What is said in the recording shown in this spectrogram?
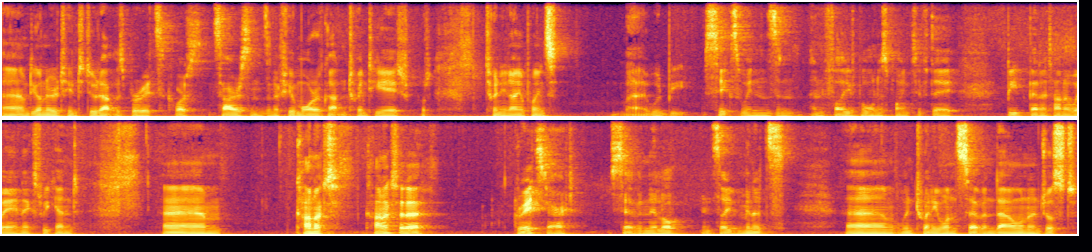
Um, the only other team to do that was Biarritz, of course. Saracens and a few more have gotten twenty eight, but twenty nine points uh, would be six wins and, and five bonus points if they beat Benetton away next weekend. Um, Connacht, Connacht had a great start, 7 0 up inside minutes, um, went 21 7 down, and just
